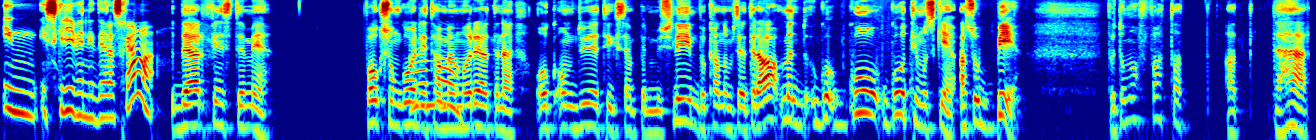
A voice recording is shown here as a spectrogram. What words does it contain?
In, skriven i deras schema? Där finns det med. Folk som går dit har memorerat den här och om du är till exempel muslim då kan de säga till dig, ah, men gå, gå, gå till moskén, alltså be. För de har fattat att det här,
